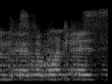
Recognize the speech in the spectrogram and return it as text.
There's a wondrous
